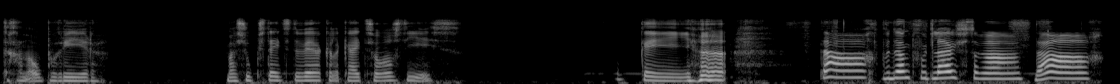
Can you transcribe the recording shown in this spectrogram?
te gaan opereren. Maar zoek steeds de werkelijkheid zoals die is. Oké. Dag, bedankt voor het luisteren. Dag.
